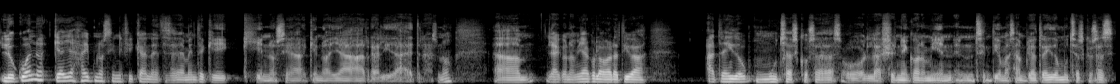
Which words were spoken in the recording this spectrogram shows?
Lo cual, que haya hype no significa necesariamente que, no, sea, que no haya realidad detrás. ¿no? la economía colaborativa ha traído muchas cosas, o la sharing economy en, un sentido más amplio, ha traído muchas cosas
